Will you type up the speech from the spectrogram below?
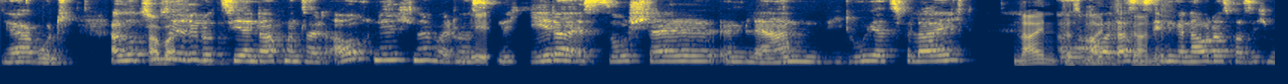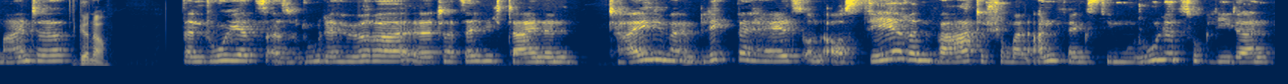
Ja, gut. Also zu Aber- sehr reduzieren darf man es halt auch nicht, ne? weil du Nee. hast, nicht jeder ist so schnell im Lernen wie du jetzt vielleicht. Nein, das Äh, meine Aber ich das gar ist nicht. eben genau das, was ich meinte. Genau. Wenn du jetzt, also du, der Hörer, äh, tatsächlich deinen Teilnehmer im Blick behältst und aus deren Warte schon mal anfängst, die Module zu gliedern,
